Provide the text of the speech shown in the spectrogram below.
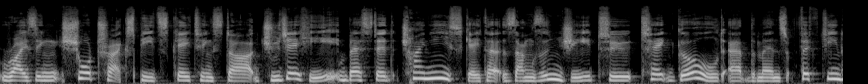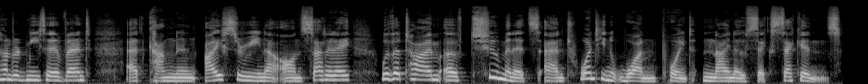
Rising short track speed skating star Ju Jae-hee bested Chinese skater Zhang Zhenji to take gold at the men's 1500 meter event at Gangneung Ice Arena on Saturday with a time of 2 minutes and 21.906 seconds.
